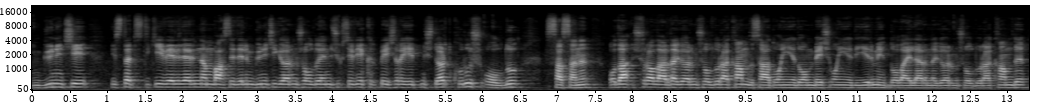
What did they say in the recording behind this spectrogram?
Gün içi istatistiki verilerinden bahsedelim. Gün içi görmüş olduğu en düşük seviye 45 lira 74 kuruş oldu Sasa'nın. O da şuralarda görmüş olduğu rakamdı. Saat 17-15, 17-20 dolaylarında görmüş olduğu rakamdı.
